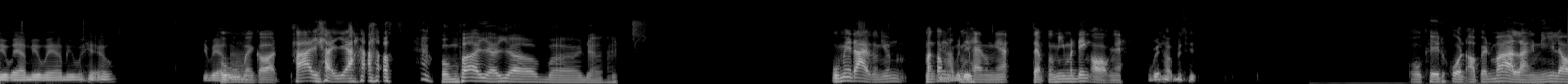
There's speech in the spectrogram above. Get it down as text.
มีแววมีแววมีแวว มีแววโอ้ นะ my god พายายามผมพายายามมานานกูไม่ได้ตรงนี้มันมันต้องกำแพงตรงเนี้ย แต่ตรงนี้มันเด้งออกไง ผมไปหาไม่ทิดโอเค ทุกคนเอาเป็นว่าหลังนี้เรา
